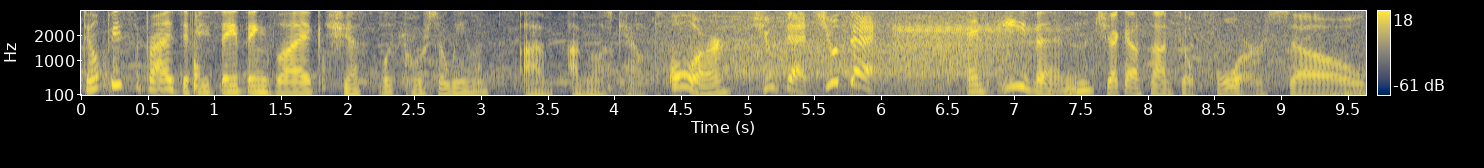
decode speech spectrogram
don't be surprised if you say things like, Chef, what course are we on? I've, I've lost count. or, Shoot that! Shoot that! and even, Checkout's not until 4, so.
